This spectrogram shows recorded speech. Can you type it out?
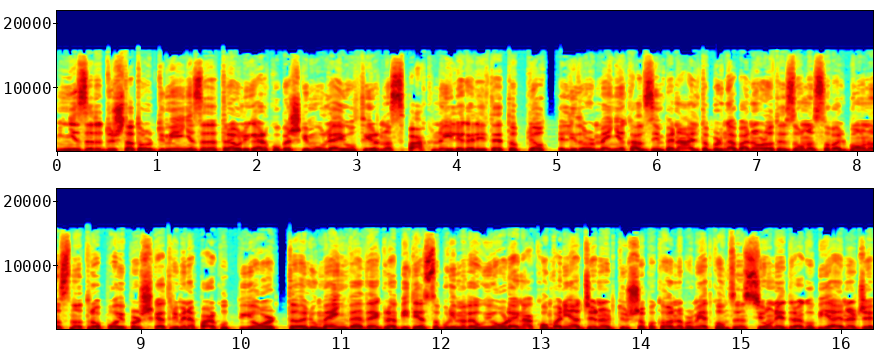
Më njëzet e dy shtator dy mijë e njëzet e tre, oligarku Bashkim Ulaj u thirr në spak në ilegalitet të plotë, lidhur me një kallëzim penal të bërë nga banorët e zonës së Valbonës në Tropojë për shkatrimin e parkut pyjor të lumenjve dhe grabitjes së burimeve ujore nga kompania Gener dy SHPK nëpërmjet koncensioni Dragobia Energy.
